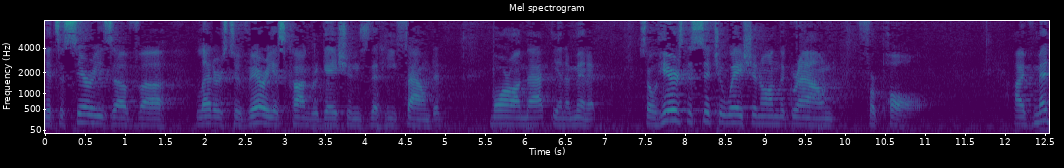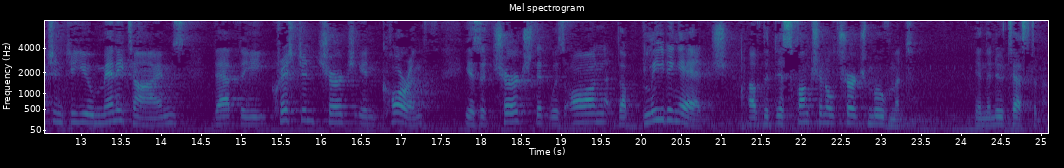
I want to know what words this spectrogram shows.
it's a series of uh, letters to various congregations that he founded. More on that in a minute. So here's the situation on the ground for Paul. I've mentioned to you many times that the Christian church in Corinth is a church that was on the bleeding edge of the dysfunctional church movement in the New Testament.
